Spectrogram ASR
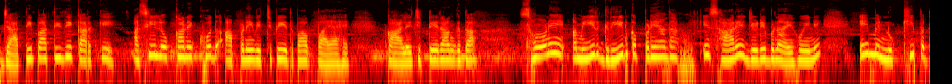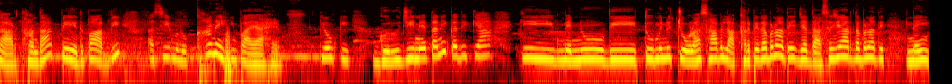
ਜਾਤੀ ਪਾਤੀ ਦੇ ਕਰਕੇ ਅਸੀਂ ਲੋਕਾਂ ਨੇ ਖੁਦ ਆਪਣੇ ਵਿੱਚ ਭੇਦਭਾਵ ਪਾਇਆ ਹੈ। ਕਾਲੇ ਚਿੱਟੇ ਰੰਗ ਦਾ, ਸੋਹਣੇ ਅਮੀਰ ਗਰੀਬ ਕੱਪੜਿਆਂ ਦਾ, ਇਹ ਸਾਰੇ ਜਿਹੜੇ ਬਣਾਏ ਹੋਏ ਨੇ, ਇਹ ਮਨੁੱਖੀ ਪਦਾਰਥਾਂ ਦਾ ਭੇਦਭਾਵ ਵੀ ਅਸੀਂ ਮਨੁੱਖਾਂ ਨੇ ਹੀ ਪਾਇਆ ਹੈ। ਕਿਉਂਕਿ ਗੁਰੂ ਜੀ ਨੇ ਤਾਂ ਨਹੀਂ ਕਦੀ ਕਿਹਾ ਕਿ ਮੈਨੂੰ ਵੀ ਤੂੰ ਮੈਨੂੰ ਚੋਲਾ ਸਾਹਿਬ ਲੱਖ ਰੁਪਏ ਦਾ ਬਣਾ ਦੇ ਜਾਂ 10000 ਦਾ ਬਣਾ ਦੇ। ਨਹੀਂ,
